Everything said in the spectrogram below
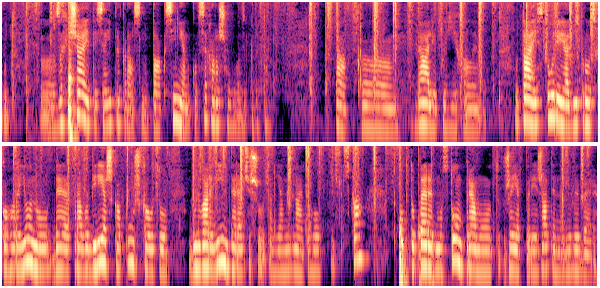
От е, захищаєтеся і прекрасно. Так, Сіненко, все хорошо у вас буде там. Так, е, далі поїхали. Ота історія Дніпровського району, де правобережка, пушка, ото бульвар Вінтера, чи що там, я не знаю того куска. Тобто перед мостом, прямо от вже як переїжджати на лівий берег.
